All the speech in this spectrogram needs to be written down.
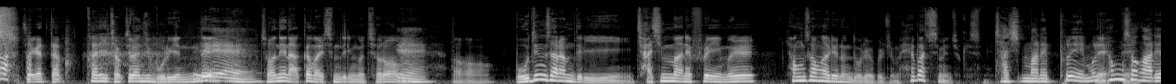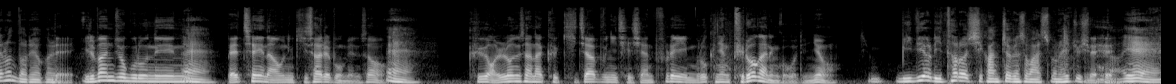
제가 답변이 적절한지 모르겠는데 예. 저는 아까 말씀드린 것처럼 예. 어, 모든 사람들이 자신만의 프레임을 형성하려는 노력을 좀 해봤으면 좋겠습니다. 자신만의 프레임을 네, 형성하려는 네. 노력을. 네. 일반적으로는 네. 매체에 나오는 기사를 보면서 네. 그 언론사나 그 기자분이 제시한 프레임으로 그냥 들어가는 거거든요. media literacy 관점에서 말씀을 해주십니다. 네. 예.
